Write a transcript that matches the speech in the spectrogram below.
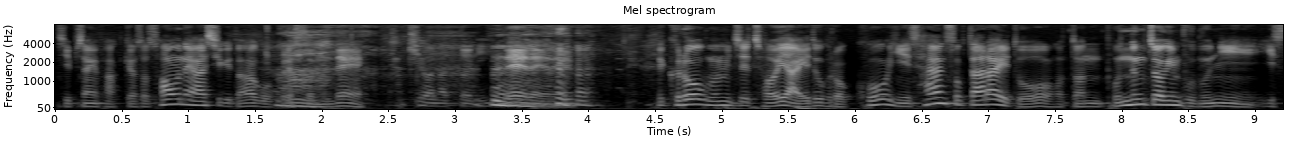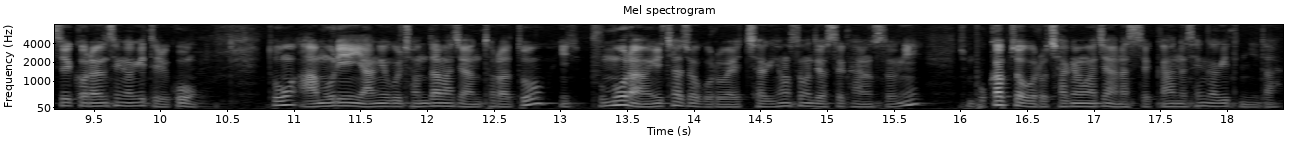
제 입장에 바뀌어서 서운해하시기도 하고 그랬었는데 다 키워놨더니 네. 네네네. 그러고 보면 이제 저희 아이도 그렇고 이 사연 속 딸아이도 어떤 본능적인 부분이 있을 거라는 생각이 들고 또 아무리 양육을 전담하지 않더라도 이 부모랑 일차적으로 애착이 형성되었을 가능성이 좀 복합적으로 작용하지 않았을까 하는 생각이 듭니다.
